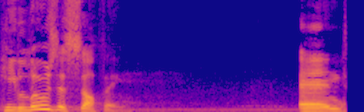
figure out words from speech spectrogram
He loses something, and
